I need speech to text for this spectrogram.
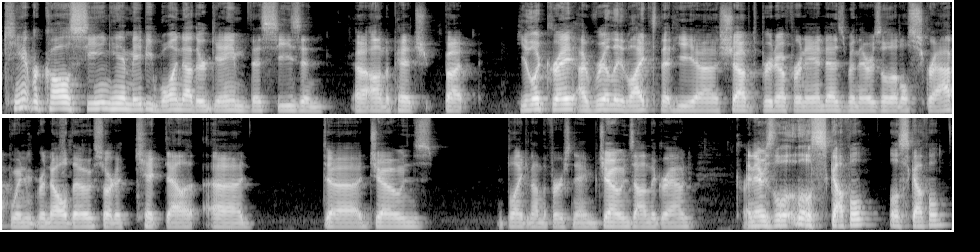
can't recall seeing him maybe one other game this season uh, on the pitch, but he looked great. I really liked that he uh, shoved Bruno Fernandes when there was a little scrap when Ronaldo sort of kicked out uh, uh, Jones, blanking on the first name, Jones on the ground, and there was a little, little scuffle, little scuffle,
